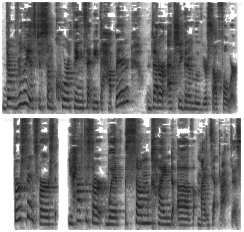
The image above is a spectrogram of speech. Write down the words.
there really is just some core things that need to happen that are actually going to move yourself forward. First things first, you have to start with some kind of mindset practice.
